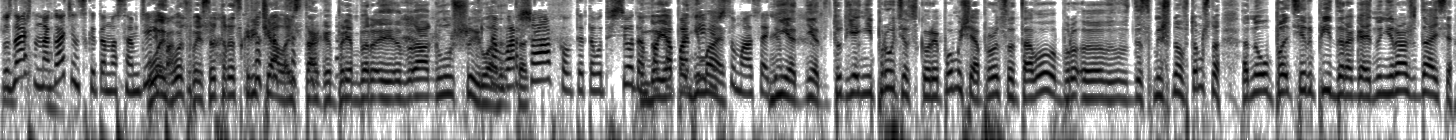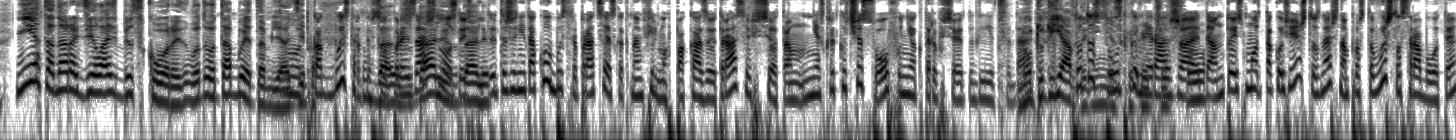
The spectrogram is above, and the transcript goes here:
Ну, знаешь, на Нагатинской там на самом деле... Ой, по- господи, что ты раскричалась так и прям э, оглушила. Там. Варшавка, вот это вот все, там Ну, пока подъедешь, с ума сойдешь. Нет, нет, тут я не против скорой помощи, а просто того, э, смешно в том, что, ну, потерпи, дорогая, ну, не рождайся. Нет, она родилась без скорой. Вот, вот об этом я, Ну, типа... как быстро это да, все произошло. Ждали, То ждали. это же не такой быстрый процесс, как нам в фильмах показывают, раз и все. Там несколько часов у некоторых все это длится, да. Ну, тут явно Кто-то сутками рожает, часов. да. Ну, то есть такое ощущение, что, знаешь, она просто вышла с работы,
